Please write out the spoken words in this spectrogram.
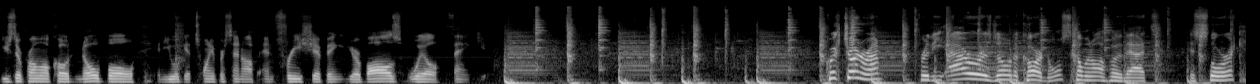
use the promo code NOBULL, and you will get 20% off and free shipping. Your balls will thank you. Quick turnaround for the Arizona Cardinals coming off of that historic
